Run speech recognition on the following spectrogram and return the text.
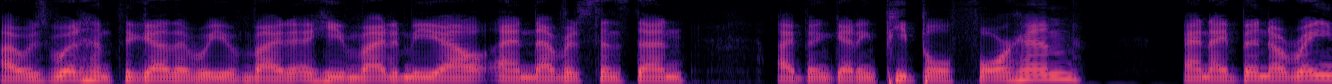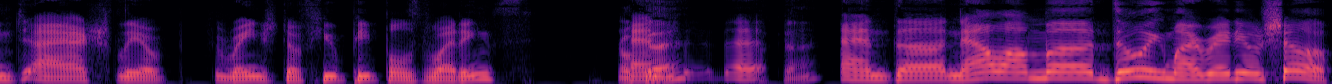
I was with him together. We invited. He invited me out, and ever since then, I've been getting people for him, and I've been arranged. I actually arranged a few people's weddings. Okay. And, uh, Okay. and uh, now I'm uh, doing my radio show.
